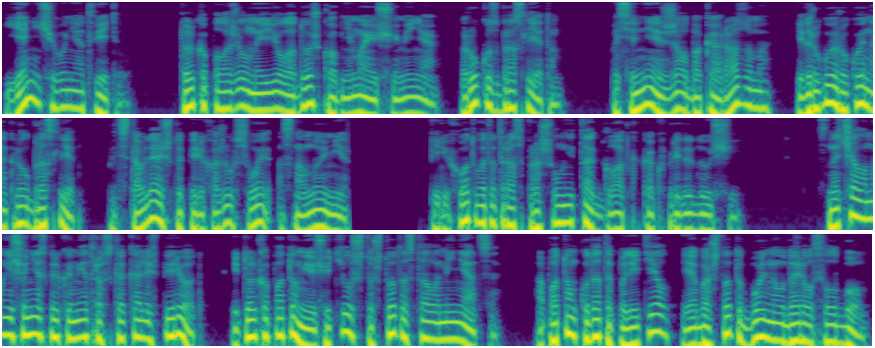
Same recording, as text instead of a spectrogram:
Я ничего не ответил, только положил на ее ладошку, обнимающую меня, руку с браслетом, посильнее сжал бока разума и другой рукой накрыл браслет, представляя, что перехожу в свой основной мир. Переход в этот раз прошел не так гладко, как в предыдущий. Сначала мы еще несколько метров скакали вперед, и только потом я ощутил, что что-то стало меняться, а потом куда-то полетел и обо что-то больно ударился лбом.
